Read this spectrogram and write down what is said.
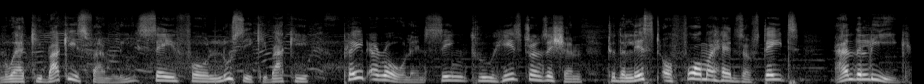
and where Kibaki's family, save for Lucy Kibaki, played a role in seeing through his transition to the list of former heads of state and the League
